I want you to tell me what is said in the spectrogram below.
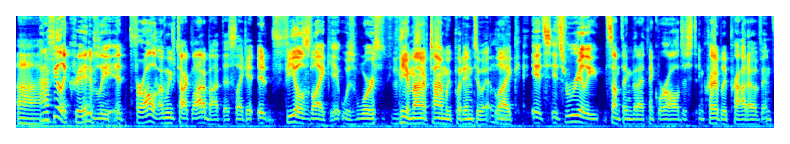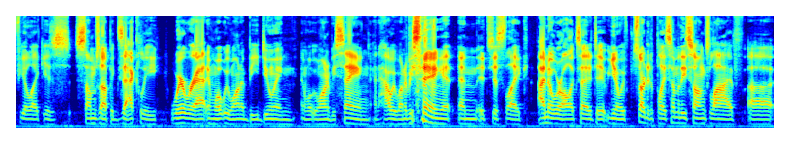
uh And I feel like creatively, it for all of them, we've talked a lot about this. Like it, it feels like it was worth the amount of time we put into it. Like it's it's really something that I think we're all just incredibly proud of and feel like is sums up exactly where we're at and what we want to be doing and what we want to be saying and how we want to be saying it. And it's just like I know we're all excited to you know we've started to play some of these songs live, uh,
